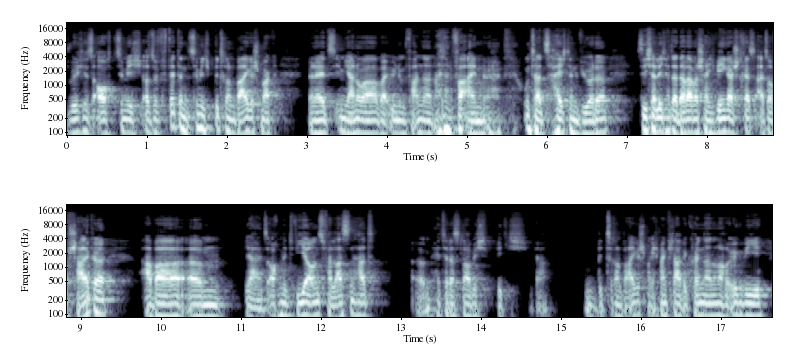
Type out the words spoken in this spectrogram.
würde ich es auch ziemlich, also ich hätte einen ziemlich bitteren Beigeschmack, wenn er jetzt im Januar bei einem anderen, anderen Verein äh, unterzeichnen würde. Sicherlich hat er da wahrscheinlich weniger Stress als auf Schalke, aber ähm, ja, jetzt auch mit wie er uns verlassen hat, ähm, hätte das, glaube ich, wirklich ja, einen bitteren Beigeschmack. Ich meine, klar, wir können dann noch irgendwie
